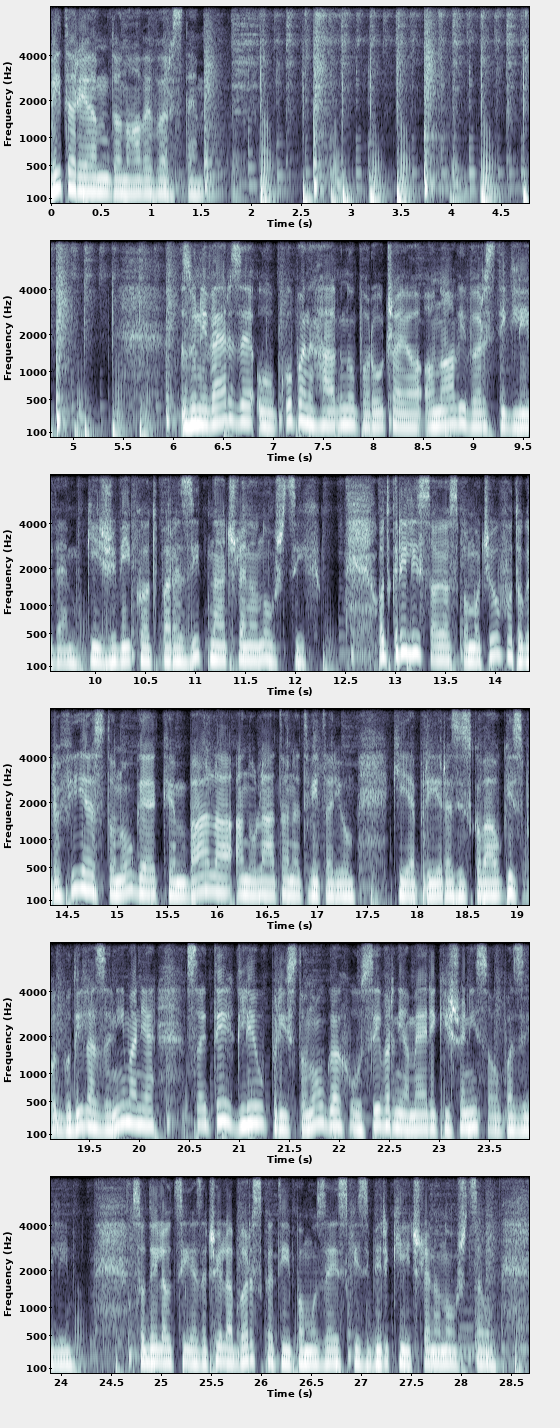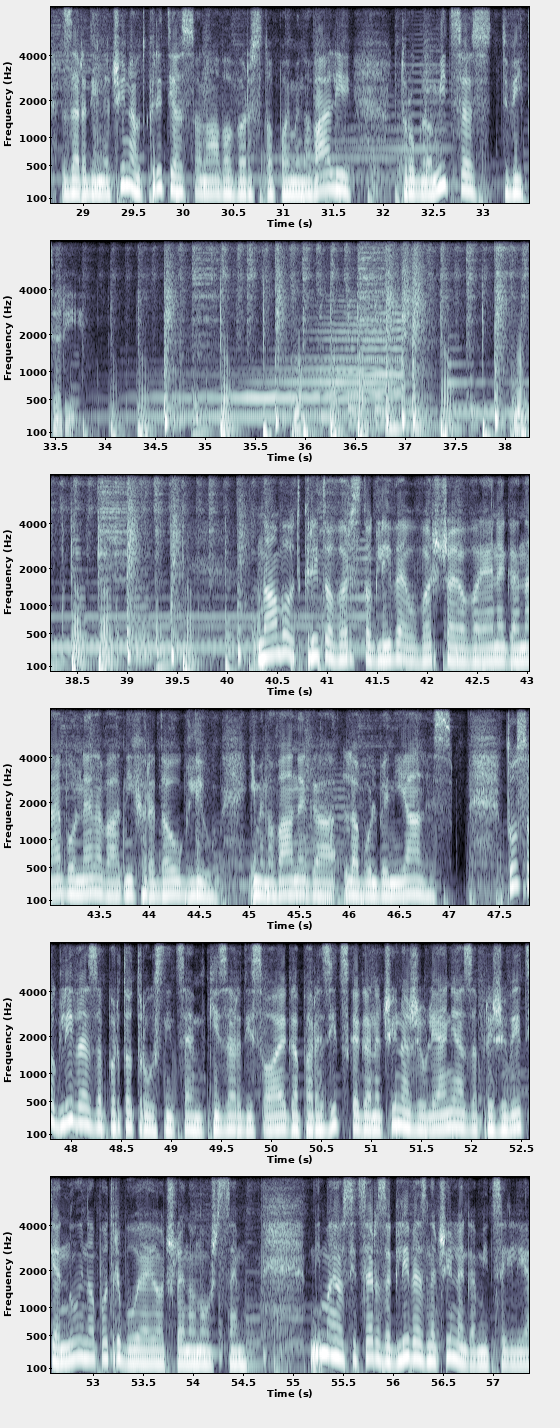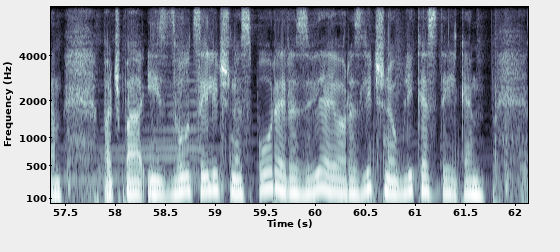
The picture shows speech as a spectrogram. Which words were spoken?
Twitterjem do nove vrste. Z univerze v Kopenhagnu poročajo o novi vrsti glive, ki živi kot parazit na členonožcih. Odkrili so jo s pomočjo fotografije stonoge Kembala Anulata na Twitterju, ki je pri raziskovalki spodbudila zanimanje, saj teh gliv pri stonogah v Severni Ameriki še niso opazili. Sodelavci je začela brskati po muzejski zbirki členonožcev. Zaradi načina odkritja so novo vrsto poimenovali Troglomice s Novo odkrito vrsto glive uvrščajo v enega najbolj nenavadnih redov gliv, imenovanega Labulbeniales. To so gljive zaprtotrosnice, ki zaradi svojega parazitskega načina življenja za preživetje nujno potrebujejo členonožce. Nimajo sicer za gljive značilnega micelija, pač pa iz dvocelične spore razvijajo različne oblike stelke.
